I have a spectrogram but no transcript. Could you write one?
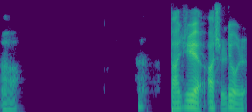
啊，八月二十六日，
